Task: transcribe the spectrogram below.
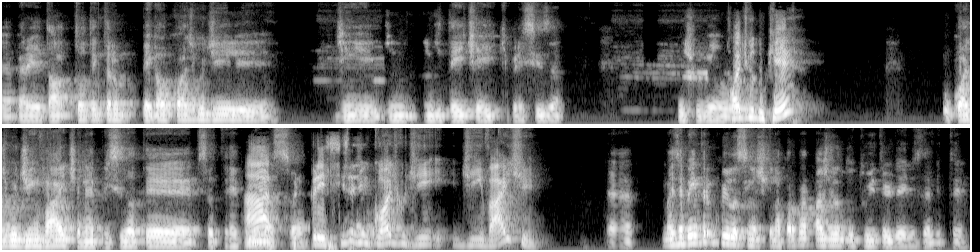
É, peraí, tô, tô tentando pegar o código de, de, de aí que precisa. Deixa eu ver. O código do quê? O código de invite, né? Precisa ter, precisa ter ah, recomendação. Ah, precisa de um código de, de invite? É, mas é bem tranquilo, assim. Acho que na própria página do Twitter deles deve ter.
